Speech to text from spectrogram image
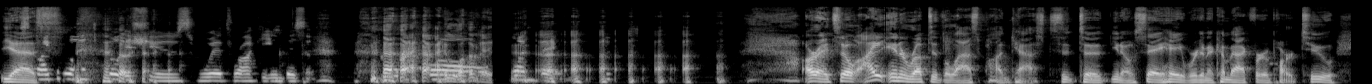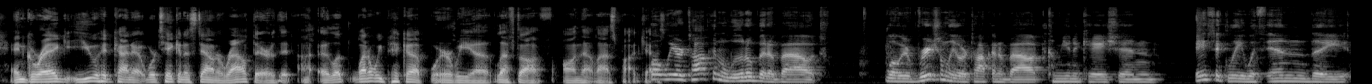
Yes, Psychological issues with Rocky and business. I love it. One thing. All right, so I interrupted the last podcast to, to you know say, hey, we're going to come back for a part two. And Greg, you had kind of were taking us down a route there. That uh, let, why don't we pick up where we uh, left off on that last podcast? Well, we were talking a little bit about. Well, we originally were talking about communication, basically within the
